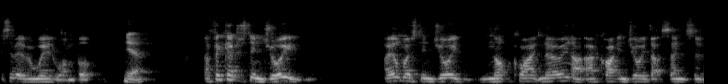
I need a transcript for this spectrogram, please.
it's a bit of a weird one, but Yeah. I think I just enjoyed. I almost enjoyed not quite knowing. I, I quite enjoyed that sense of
